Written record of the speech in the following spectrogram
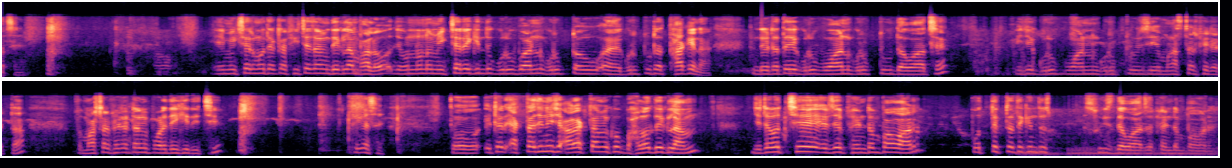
আছে। এই মিক্সারের মধ্যে একটা ফিচার আমি দেখলাম ভালো, যে অন্য অন্য মিক্সারে কিন্তু group one group two group টুটা থাকে না। কিন্তু এটাতে গ্রুপ ওয়ান গ্রুপ টু দেওয়া আছে। এই যে গ্রুপ ওয়ান গ্রুপ টুর যে মাস্টার ফেডারটা তো মাস্টার ফেডারটা আমি পরে দেখিয়ে দিচ্ছি। ঠিক আছে? তো এটার একটা জিনিস আর একটা আমি খুব ভালো দেখলাম, যেটা হচ্ছে এর যে ফ্যান্টম পাওয়ার প্রত্যেকটাতে কিন্তু সুইচ দেওয়া আছে ফ্যান্টম পাওয়ারের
